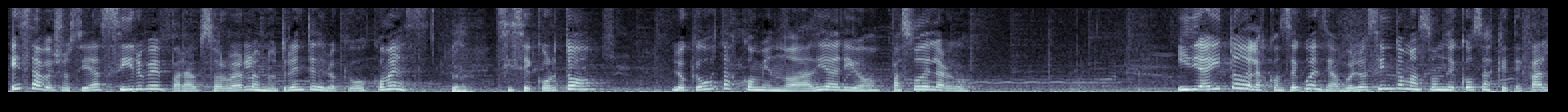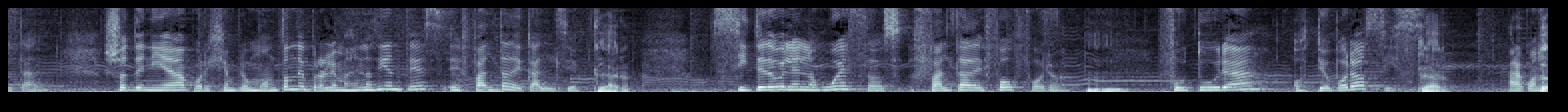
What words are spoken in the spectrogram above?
Esa vellosidad sirve para absorber los nutrientes de lo que vos comés. Claro. Si se cortó, lo que vos estás comiendo a diario pasó de largo. Y de ahí todas las consecuencias, porque los síntomas son de cosas que te faltan. Yo tenía, por ejemplo, un montón de problemas en los dientes, es falta de calcio. Claro. Si te duelen los huesos, falta de fósforo. Futura osteoporosis. Claro. Para cuando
